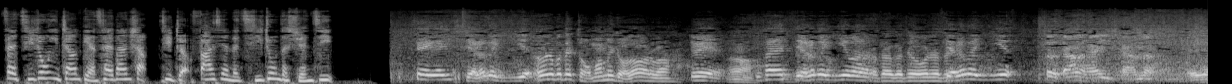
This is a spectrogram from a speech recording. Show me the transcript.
在其中一张点菜单上，记者发现了其中的玄机。这个写了个一，我这不得找吗？没找到是吧？对，啊，你看写了个一吗？这个这我这写了个一，这单子还是以前的。哎呀，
